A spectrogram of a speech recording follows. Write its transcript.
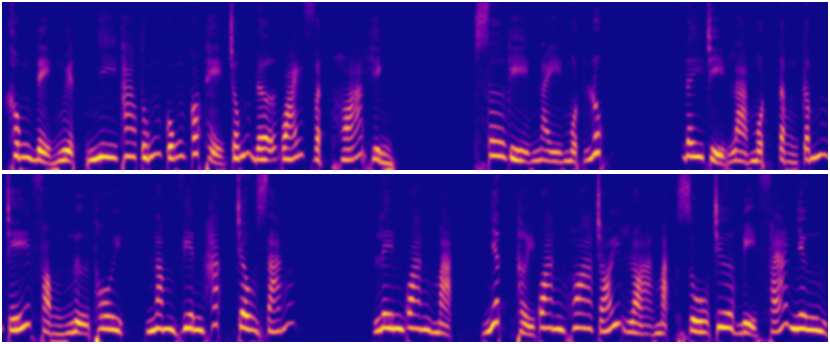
không để Nguyệt Nhi thao túng cũng có thể chống đỡ quái vật hóa hình. Sơ kỳ này một lúc. Đây chỉ là một tầng cấm chế phòng ngự thôi, năm viên hắc châu dáng lên quang mạc, nhất thời quang hoa chói lòa mặc dù chưa bị phá nhưng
